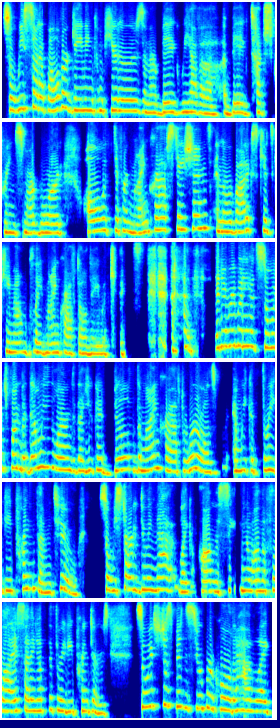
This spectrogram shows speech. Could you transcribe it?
So we set up all of our gaming computers and our big, we have a, a big touchscreen smart board, all with different Minecraft stations. And the robotics kids came out and played Minecraft all day with kids. and everybody had so much fun. But then we learned that you could build the Minecraft worlds and we could 3D print them too. So we started doing that like on the you know on the fly, setting up the 3D printers. So it's just been super cool to have like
